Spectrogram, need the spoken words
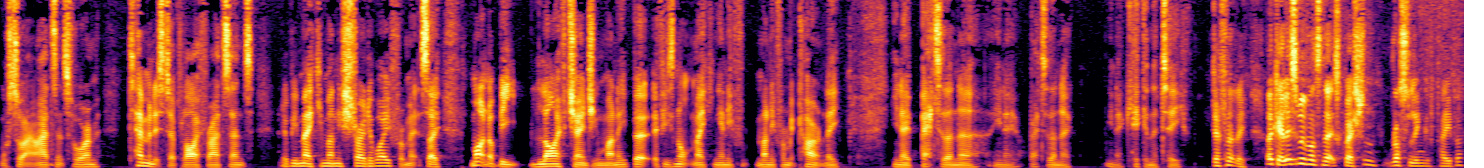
will sort out AdSense for him. Ten minutes to apply for AdSense, and he'll be making money straight away from it. So might not be life changing money, but if he's not making any money from it currently, you know, better than a you know better than a you know kick in the teeth. Definitely. Okay, let's move on to the next question. Rustling of paper.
